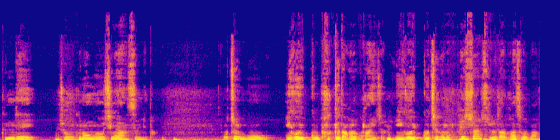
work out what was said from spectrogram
근데 전 그런 거 신경 안 씁니다. 어차피 뭐 이거 입고 밖에 나갈 거 아니잖아. 이거 입고 제가 막 패션쇼 나가서 막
